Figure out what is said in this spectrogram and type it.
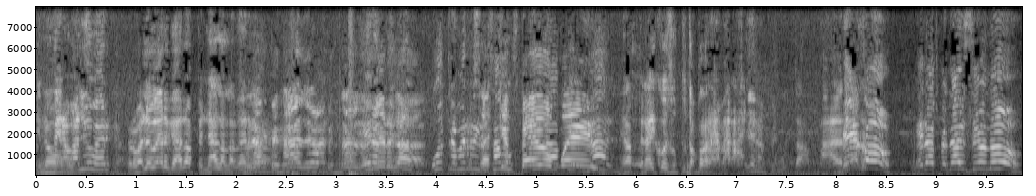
You know, Pero valió verga. Pero valió verga, era penal a la verga. Era penal, era penal, la Era verga. penal. Otra vez O sea, regresamos. ¿qué pedo, era güey? penal. Era penal hijo de su puta madre. Era puta madre. ¡Viejo! ¿Era penal, sí o no?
